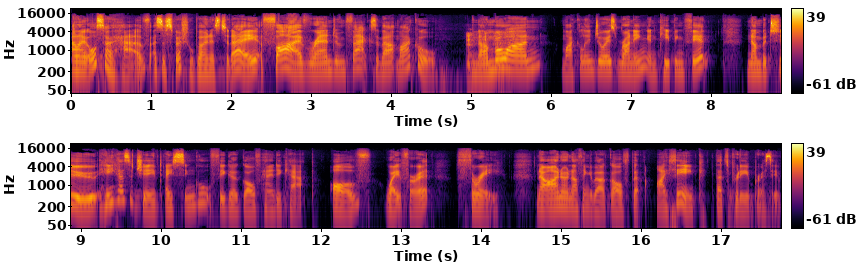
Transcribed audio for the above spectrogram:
And I also have, as a special bonus today, five random facts about Michael. Number one, Michael enjoys running and keeping fit. Number two, he has achieved a single figure golf handicap of, wait for it, three. Now, I know nothing about golf, but I think that's pretty impressive.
